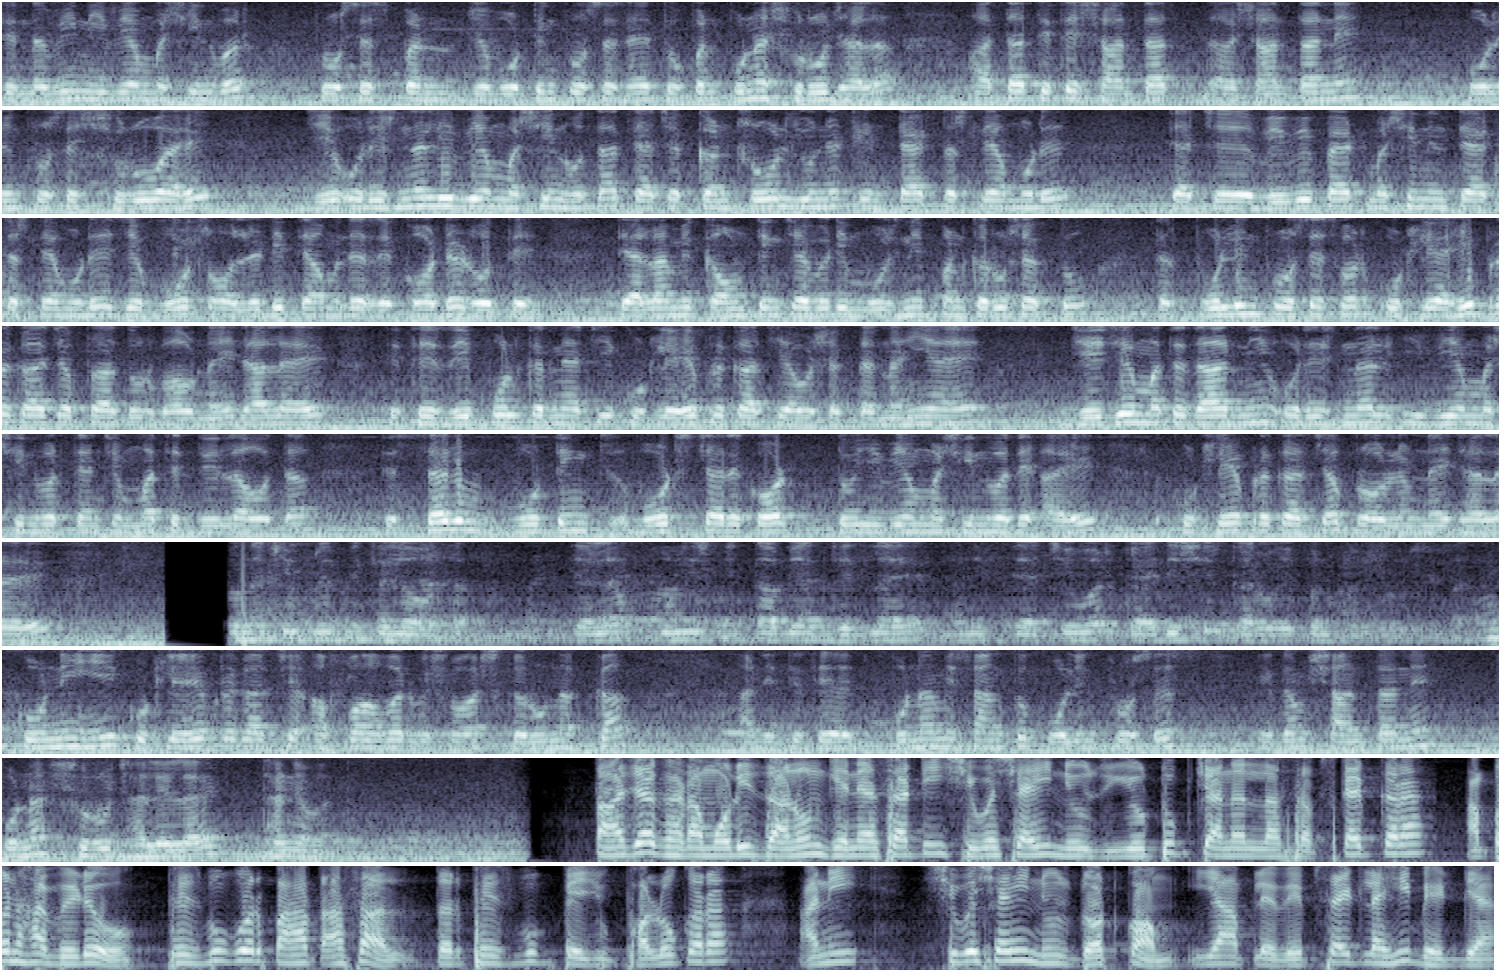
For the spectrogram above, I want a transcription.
ते नवीन ई व्ही एम मशीनवर प्रोसेस पण जे वोटिंग प्रोसेस आहे तो पण पुन्हा सुरू झाला. आता तिथे शांतात शांताने पोलिंग प्रोसेस सुरू आहे. जे original E V M machine होता त्याचे कंट्रोल युनिट इंटॅक्ट असल्यामुळे त्याचे V V PAT machine intact असल्यामुळे जे वोट्स ऑलरेडी त्यामध्ये रेकॉर्डेड होते त्याला मी काउंटिंगच्या वेळी मोजणी पण करू शकतो. तर पोलिंग प्रोसेसवर कुठल्याही प्रकारचा प्रादुर्भाव नाही झाला आहे. तिथे रिपोल करण्याची कुठल्याही प्रकारची आवश्यकता नाही आहे. जे जे मतदारांनी ओरिजिनल ई व्ही एम मशीनवर त्यांचे मत दिला होता ते सर्व वोटिंग वोट्सचा रेकॉर्ड तो ई व्ही एम मशीनमध्ये आहे. कुठल्याही प्रकारचा प्रॉब्लेम नाही झाला आहे. प्रयत्न केला होता? त्याला पोलिसनी ताब्यात घेतलं आहे आणि त्याच्यावर कायदेशीर कारवाई पण होईल. कोणीही कुठल्याही प्रकारच्या अफवावर विश्वास करू नका. आणि तिथे पुन्हा मी सांगतो पोलिंग प्रोसेस एकदम शांताने पुन्हा सुरू झालेला आहे. धन्यवाद. ताज्या घडामोडी जाणून घेण्यासाठी शिवशाही न्यूज यूट्यूब चॅनलला सबस्क्राईब करा. आपण हा व्हिडिओ फेसबुकवर पाहत असाल तर फेसबुक पेज फॉलो करा आणि शिवशाही न्यूज डॉट कॉम या आपल्या वेबसाईटलाही भेट द्या.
